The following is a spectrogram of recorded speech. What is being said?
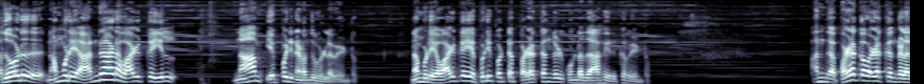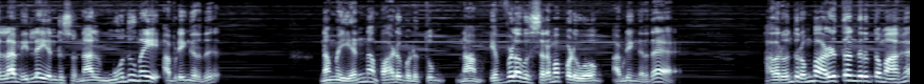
அதோடு நம்முடைய அன்றாட வாழ்க்கையில் நாம் எப்படி நடந்து கொள்ள வேண்டும்? நம்முடைய வாழ்க்கை எப்படிப்பட்ட பழக்கங்கள் கொண்டதாக இருக்க வேண்டும்? அந்த பழக்க வழக்கங்கள் எல்லாம் இல்லை என்று சொன்னால் முதுமை அப்படிங்கிறது நம்மை என்ன பாடுபடுத்தும் நாம் எவ்வளவு சிரமப்படுவோம் அப்படிங்கிறத அவர் வந்து ரொம்ப அழுத்தம் திருத்தமாக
